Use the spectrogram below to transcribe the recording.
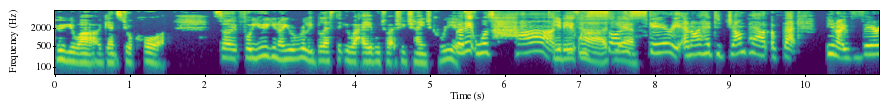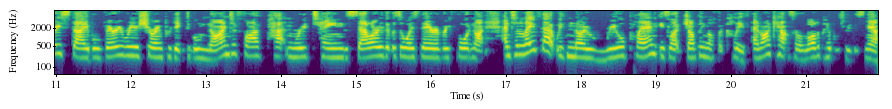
who you are, against your core. So for you, you know, you were really blessed that you were able to actually change careers. But it was hard. It is it was hard, so yeah. scary. And I had to jump out of that, you know, very stable, very reassuring, predictable nine to five pattern routine, the salary that was always there every fortnight. And to leave that with no real plan is like jumping off a cliff. And I counsel a lot of people through this now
